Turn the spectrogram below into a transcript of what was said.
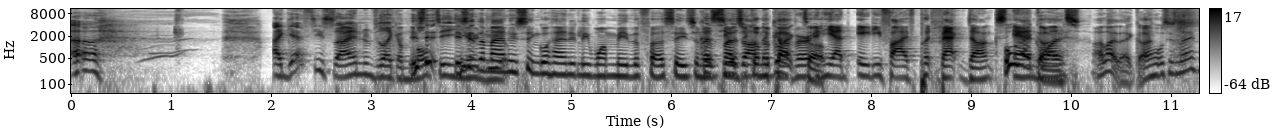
Uh, I guess you signed him to like a Is multi-year is it the man deal. who single-handedly won me the first season of because he was Magic on, on the, the, cover and he had 85 put-back dunks Ooh, and ones. I like that guy. What's his name?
